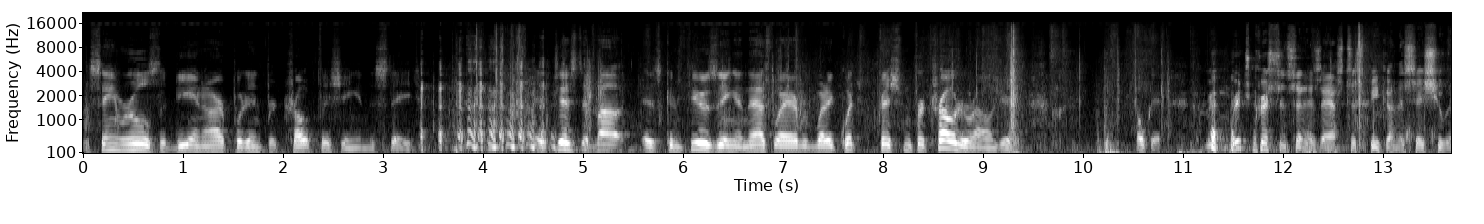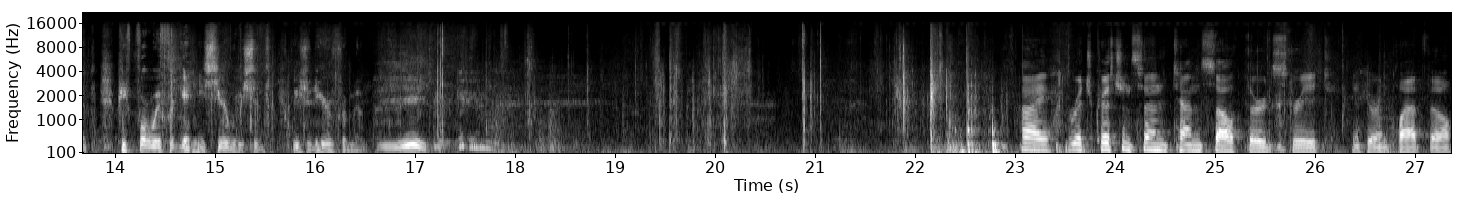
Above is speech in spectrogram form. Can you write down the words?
The same rules the DNR put in for trout fishing in the state. It's just about as confusing, and that's why everybody quit fishing for trout around here. Okay. Rich Christensen has asked to speak on this issue, and before we forget he's here, we should, we should hear from him. Hi, Rich Christensen, 10 South Third Street here in Platteville.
